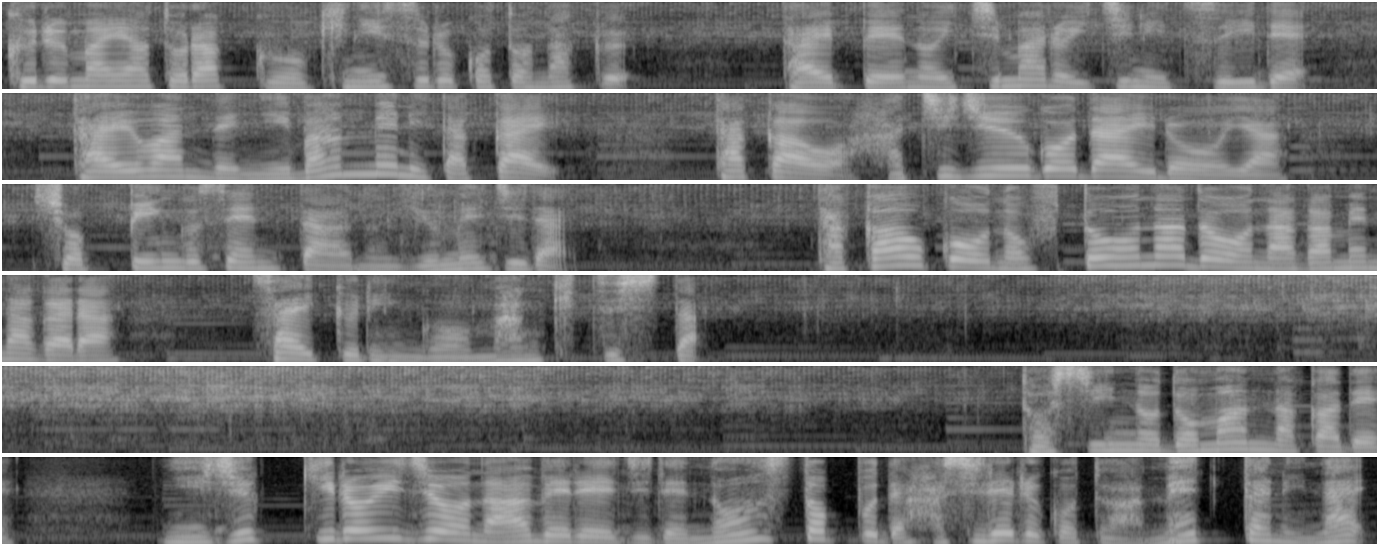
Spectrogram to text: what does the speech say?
車やトラックを気にすることなく台北の101に次いで台湾で2番目に高い高尾85大楼やショッピングセンターの夢時代。高尾港の埠頭などを眺めながらサイクリングを満喫した。都心のど真ん中で20キロ以上のアベレージでノンストップで走れることはめったにない。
